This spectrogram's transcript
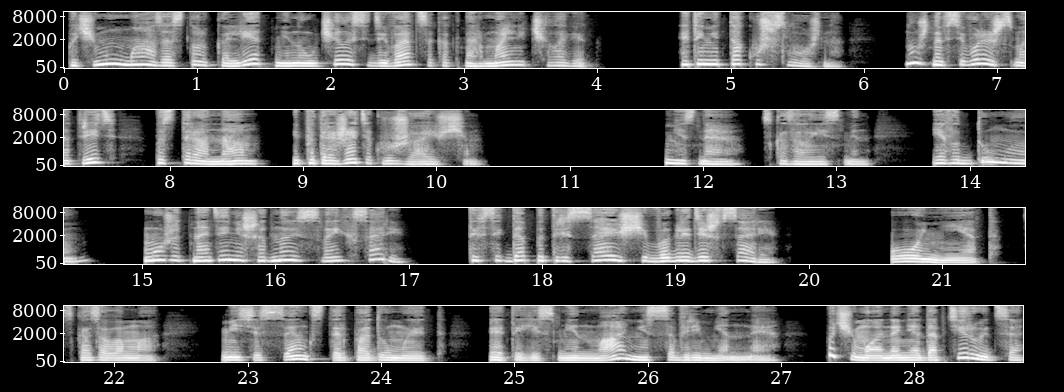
Почему Ма за столько лет не научилась одеваться как нормальный человек? Это не так уж сложно. Нужно всего лишь смотреть по сторонам и подражать окружающим. «Не знаю», — сказала Ясмин. «Я вот думаю, может, наденешь одно из своих сари? Ты всегда потрясающе выглядишь в саре». «О, нет», — сказала Ма. «Миссис Сэнгстер подумает, это Ясмин Ма несовременная. Почему она не адаптируется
